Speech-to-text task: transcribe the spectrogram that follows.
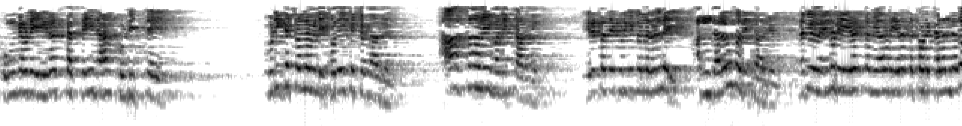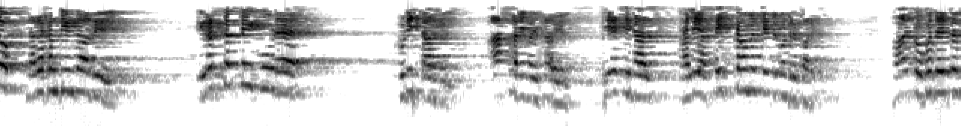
உங்களுடைய இரத்தத்தை நான் குடித்தேன். குடிக்க சொல்லவில்லை புதைக்க சொன்னார்கள். ஆசானை மதித்தார்கள் இரத்தத்தை குடிக்க சொல்லவில்லை அந்த அளவு மதித்தார்கள் என்னுடைய இரத்தம் யாருடைய இரத்தத்தோடு கலந்ததோ? நரகம் தீண்டாது. இரத்தத்தை கூட குடித்தார்கள். ஆசானை மதித்தார்கள் பேசினால் தலை அசைக்காமல் கேட்டுக் கொண்டிருப்பார்கள். மார்க்க உபதேசம்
